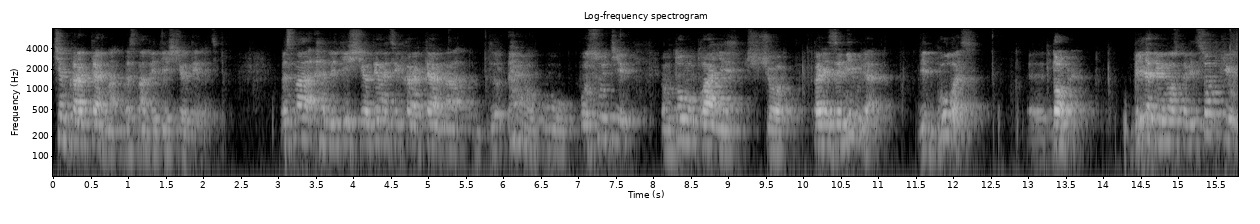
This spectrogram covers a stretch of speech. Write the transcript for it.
Чим характерна весна 2011? Весна 2011 характерна по суті в тому плані, що перезимівля відбулась е, добре. Біля 90%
